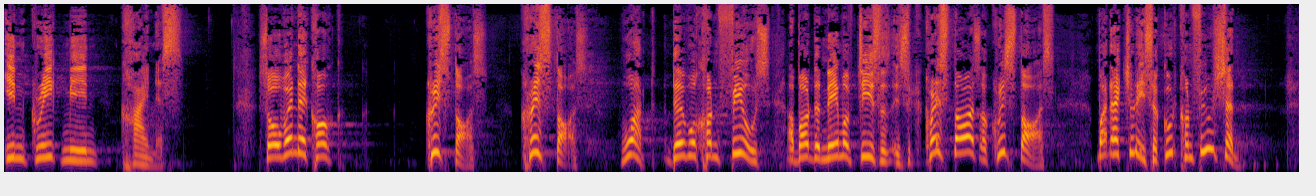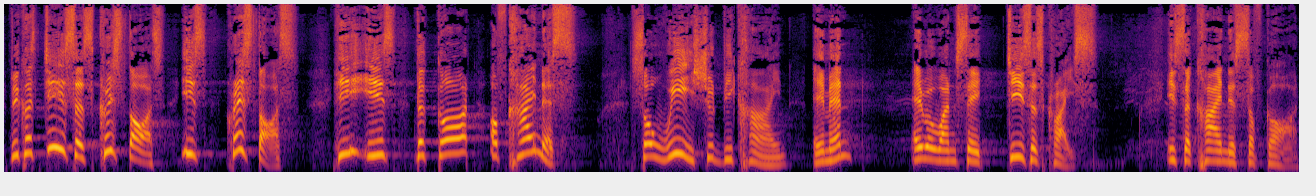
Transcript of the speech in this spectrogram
in Greek mean kindness. So when they call Christos, Christos, what? They were confused about the name of Jesus. Is it Christos or Christos? But actually it's a good confusion. Because Jesus Christos is Christos. He is the God of kindness. So we should be kind. Amen. Everyone say Jesus Christ is the kindness of God.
